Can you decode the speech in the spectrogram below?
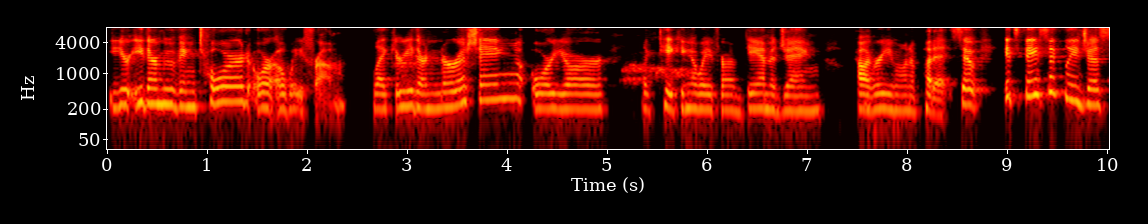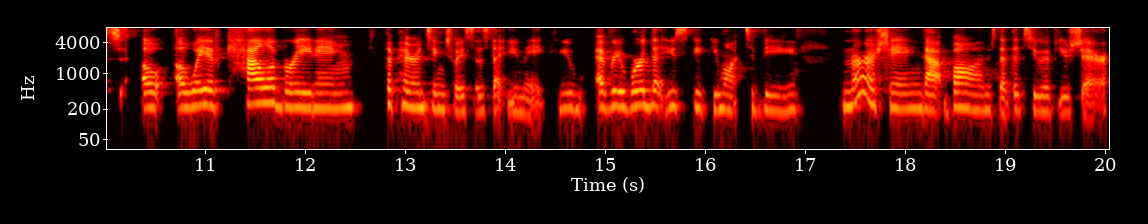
you're either moving toward or away from. Like you're either nourishing or you're like taking away from damaging however you want to put it so it's basically just a, a way of calibrating the parenting choices that you make you every word that you speak you want to be nourishing that bond that the two of you share.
